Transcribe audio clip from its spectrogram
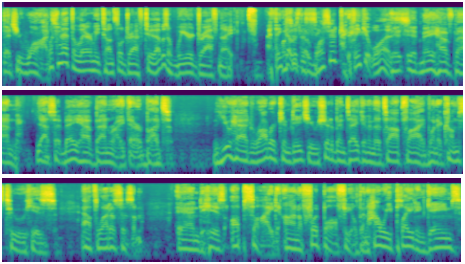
that you want. Wasn't that the Laremy Tunsil draft too? That was a weird draft night. I think Was that was it? the sa- Was it? I think it was. It, it may have been. Yes, it may have been right there. But you had Robert Nkemdiche, who should have been taken in the top five when it comes to his athleticism and his upside on a football field and how he played in games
